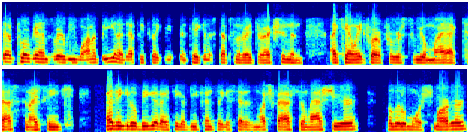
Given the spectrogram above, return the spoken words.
that program's where we want to be, and I definitely feel like we've been taking the steps in the right direction. And I can't wait for our first real MIAC test. And I think I think it'll be good. I think our defense, like I said, is much faster than last year, a little more smarter,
